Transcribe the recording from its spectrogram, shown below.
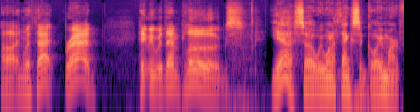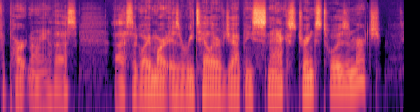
uh, and with that, Brad, hit me with them plugs. Yeah, so we want to thank Sugoi Mart for partnering with us. Uh, Sugoi Mart is a retailer of Japanese snacks, drinks, toys, and merch. They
